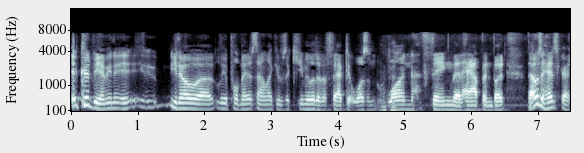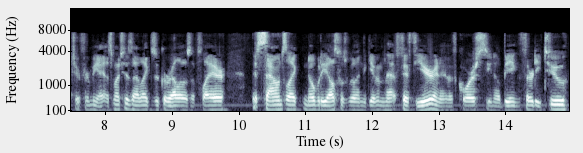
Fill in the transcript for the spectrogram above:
It could be. I mean, it, you know, uh, Leipold made it sound like it was a cumulative effect. It wasn't okay. one thing that happened, but that was a head scratcher for me. As much as I like Zuccarello as a player, it sounds like nobody else was willing to give him that fifth year. And of course, you know, being 32,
